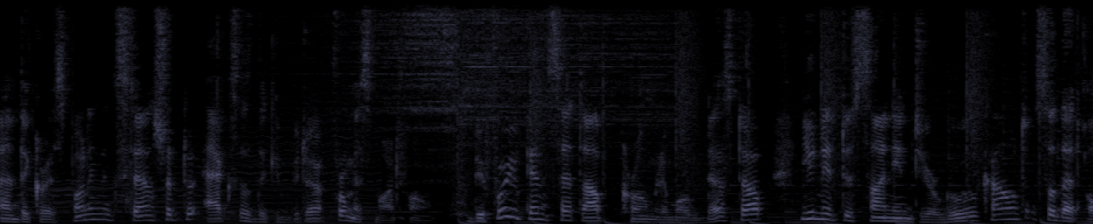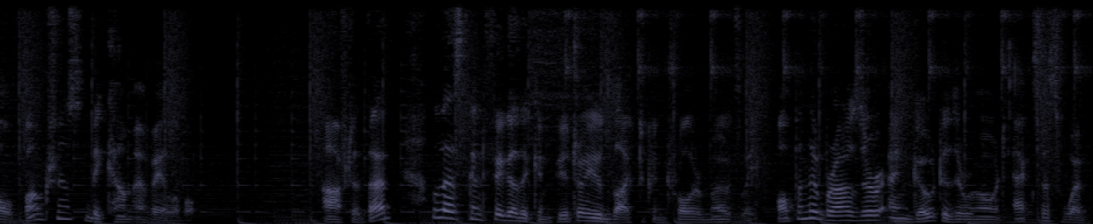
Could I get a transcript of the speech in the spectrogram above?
and the corresponding extension to access the computer from a smartphone. Before you can set up Chrome Remote Desktop, you need to sign into your Google account so that all functions become available. After that, let's configure the computer you'd like to control remotely. Open the browser and go to the Remote Access web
